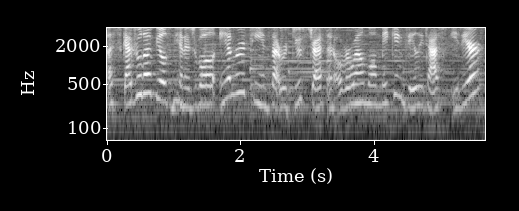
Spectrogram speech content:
a schedule that feels manageable, and routines that reduce stress and overwhelm while making daily tasks easier?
